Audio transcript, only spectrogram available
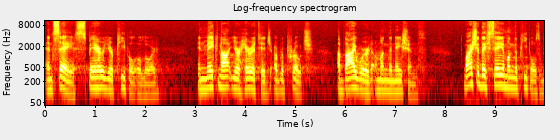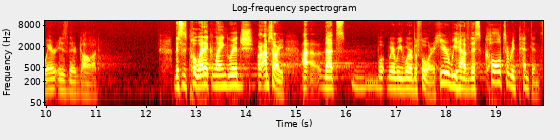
and say, Spare your people, O Lord, and make not your heritage a reproach, a byword among the nations. Why should they say among the peoples, Where is their God? This is poetic language, or I'm sorry, uh, that's where we were before. Here we have this call to repentance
